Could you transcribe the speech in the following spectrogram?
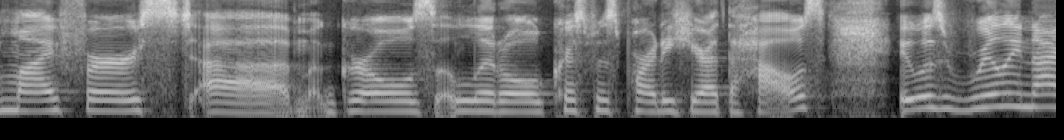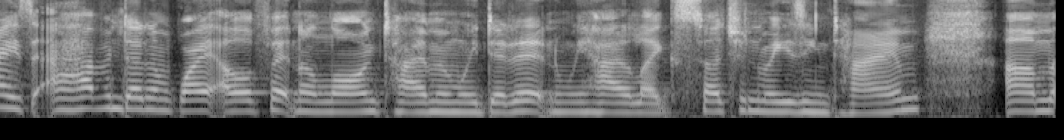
my first um, girls' little Christmas party here at the house. It was really nice. I haven't done a white elephant in a long time, and we did it, and we had like such an amazing time. Um,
